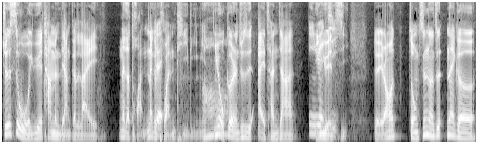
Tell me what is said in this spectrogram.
就是是我约他们两个来那个团那个团体里面，因为我个人就是爱参加音乐祭。对，然后总之呢，这那个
